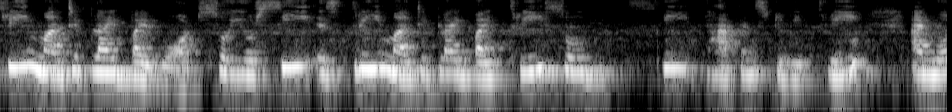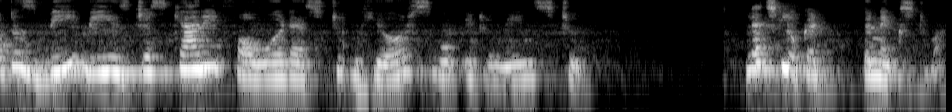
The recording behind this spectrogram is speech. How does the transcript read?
3 multiplied by what? So your C is 3 multiplied by 3. So C happens to be 3. And what is B? B is just carried forward as 2 here. So it remains 2. Let's look at the next one.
